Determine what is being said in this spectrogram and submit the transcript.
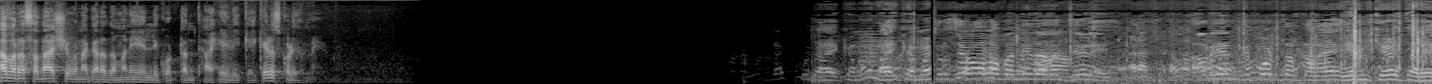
ಅವರ ಸದಾಶಿವನಗರದ ಮನೆಯಲ್ಲಿ ಕೊಟ್ಟಂಥ ಹೇಳಿಕೆ. ಕೇಳಿಸ್ಕೊಳ್ಳಿ ಒಮ್ಮೆ. ಹೈಕಮಾಂಡ್ ಹೈಕಮಾಂಡ್ ಸುರ್ಜೇವಾಲ ಬಂದಿದ್ದಾರೆ ಅಂತ ಹೇಳಿ ಅವ್ರೇನು ರಿಪೋರ್ಟ್ ತರ್ತಾರೆ, ಏನ್ ಕೇಳ್ತಾರೆ,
